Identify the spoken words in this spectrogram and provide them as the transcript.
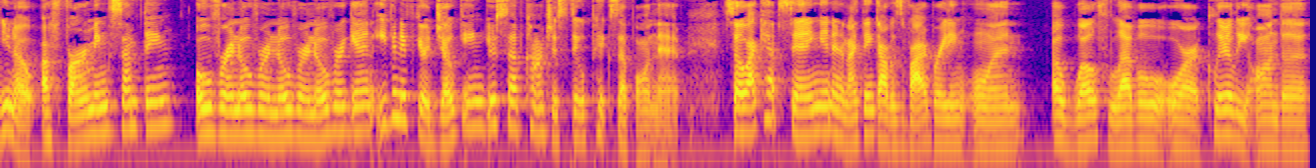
you know, affirming something over and over and over and over again, even if you're joking, your subconscious still picks up on that. So I kept saying it, and I think I was vibrating on a wealth level or clearly on the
